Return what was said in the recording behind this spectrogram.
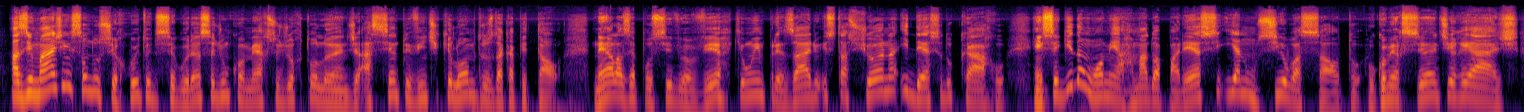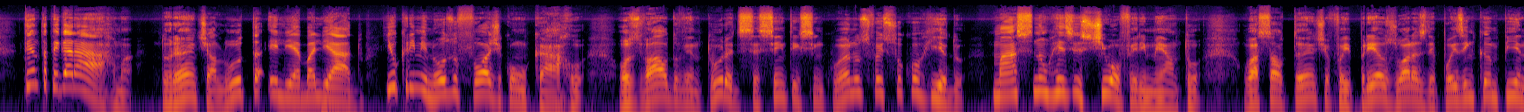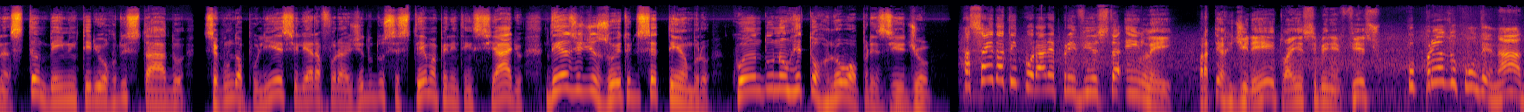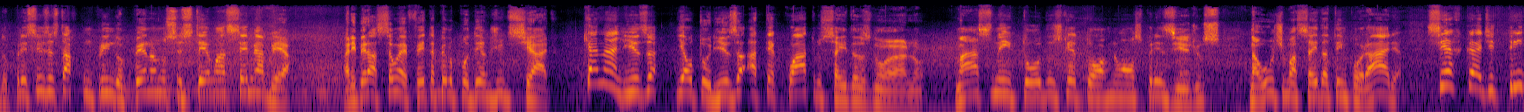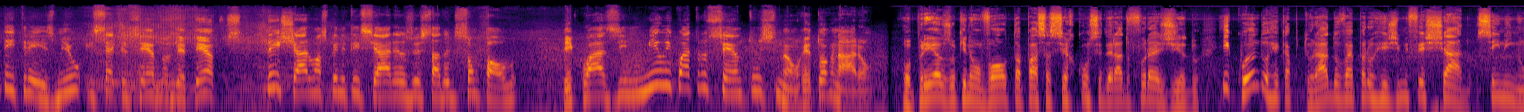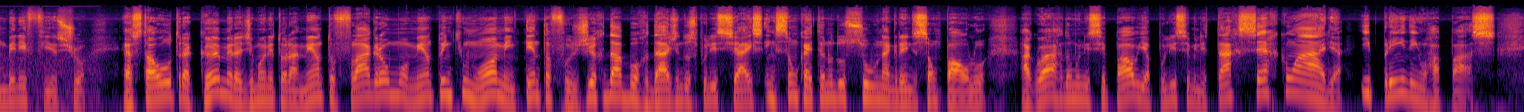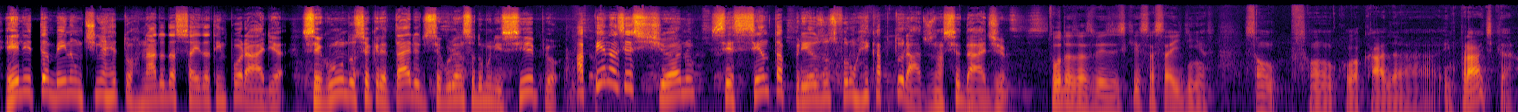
As imagens são do circuito de segurança de um comércio de Hortolândia, a 120 quilômetros da capital. Nelas é possível ver que um empresário estaciona e desce do carro. Em seguida, um homem armado aparece e anuncia o assalto. O comerciante reage, tenta pegar a arma, Durante a luta, ele é baleado e o criminoso foge com o carro. Oswaldo Ventura, de 65 anos, foi socorrido, mas não resistiu ao ferimento. O assaltante foi preso horas depois em Campinas, também no interior do estado. Segundo a polícia, ele era foragido do sistema penitenciário desde 18 de setembro, quando não retornou ao presídio. A saída temporária é prevista em lei. Para ter direito a esse benefício, o preso condenado precisa estar cumprindo pena no sistema semiaberto. A liberação é feita pelo Poder Judiciário, que analisa e autoriza até quatro saídas no ano. Mas nem todos retornam aos presídios. Na última saída temporária, cerca de 33.700 detentos deixaram as penitenciárias do estado de São Paulo e quase 1.400 não retornaram. O preso que não volta passa a ser considerado foragido e, quando recapturado, vai para o regime fechado, sem nenhum benefício. Esta outra câmera de monitoramento flagra o momento em que um homem tenta fugir da abordagem dos policiais em São Caetano do Sul, na Grande São Paulo. A Guarda Municipal e a Polícia Militar cercam a área e prendem o rapaz. Ele também não tinha retornado da saída temporária. Segundo o secretário de Segurança do município, apenas este ano, 60 presos foram recapturados na cidade. Todas as vezes que essas saídinhas são, são colocadas em prática,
